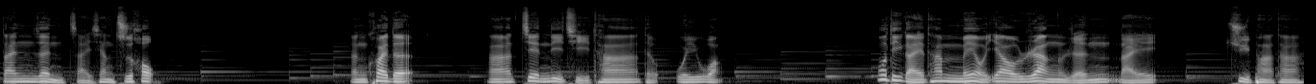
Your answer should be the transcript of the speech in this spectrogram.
担任宰相之后。很快的，他建立起他的威望。莫迪改他没有要让人来惧怕他，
